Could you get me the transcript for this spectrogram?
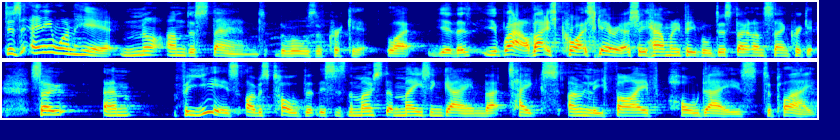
Does anyone here not understand the rules of cricket? Like, yeah, wow, that is quite scary actually, how many people just don't understand cricket. So, um, for years, I was told that this is the most amazing game that takes only five whole days to play.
